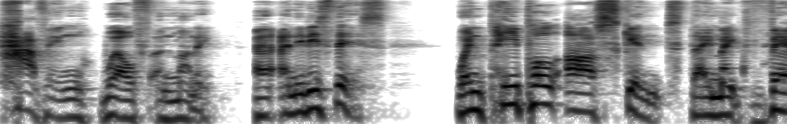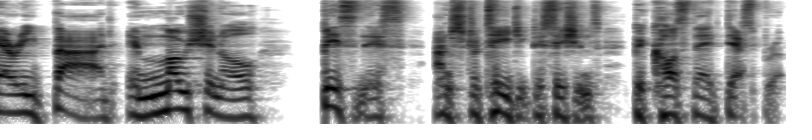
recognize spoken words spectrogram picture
having wealth and money. Uh, and it is this. When people are skint, they make very bad emotional, business, and strategic decisions because they're desperate.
